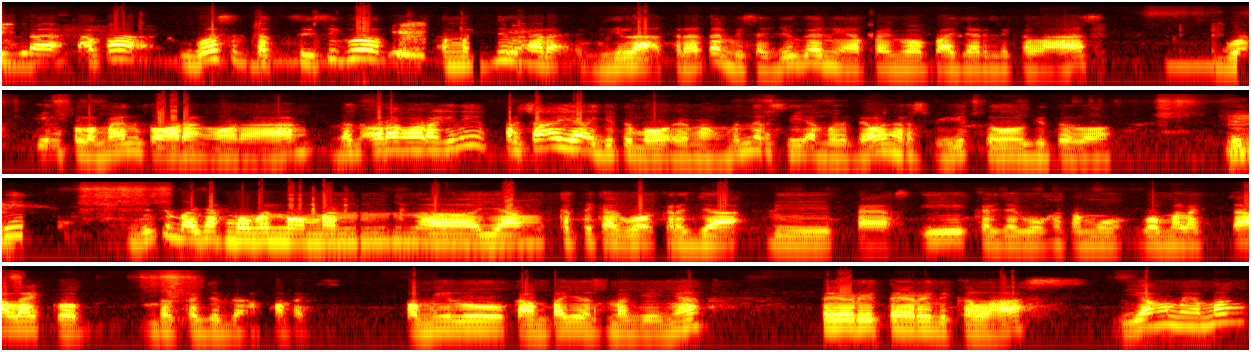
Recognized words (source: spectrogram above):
juga apa, gue sempat sisi gue juga gila ternyata bisa juga nih apa yang gue pelajarin di kelas, gue implement ke orang-orang dan orang-orang ini percaya gitu bahwa emang bener sih anggota dewan harus begitu gitu loh. Jadi jadi banyak momen-momen uh, yang ketika gue kerja di PSI, kerja gue ketemu, gue melek caleg, gue bekerja dalam konteks pemilu, kampanye dan sebagainya, teori-teori di kelas yang memang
